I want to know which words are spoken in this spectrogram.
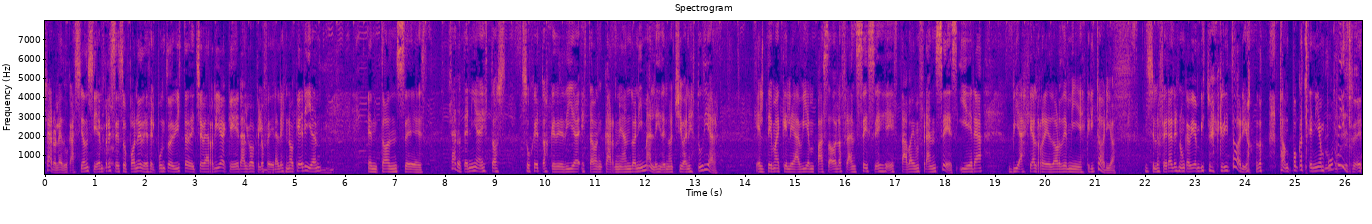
Claro, la educación siempre se supone desde el punto de vista de Echeverría que era algo que los federales no querían. Entonces, claro, tenía estos sujetos que de día estaban carneando animales y de noche iban a estudiar. El tema que le habían pasado a los franceses estaba en francés y era viaje alrededor de mi escritorio. Dice, los federales nunca habían visto escritorio, tampoco tenían pupitre,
